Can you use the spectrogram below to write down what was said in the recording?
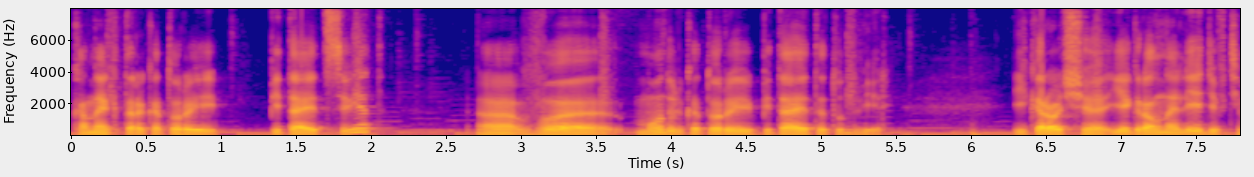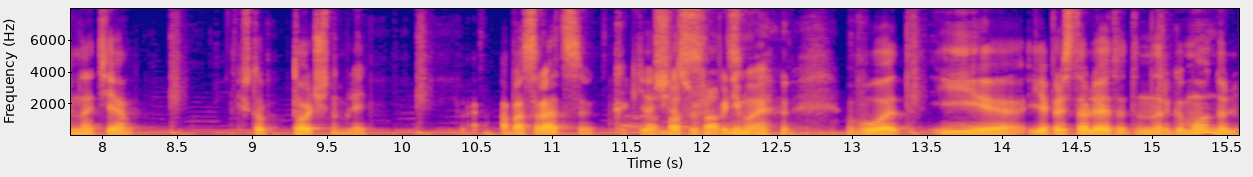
коннектора, который питает свет, в модуль, который питает эту дверь. И, короче, я играл на леди в темноте, чтобы точно, блядь, обосраться, как я обосраться. сейчас уже понимаю. Вот. И я представляю этот энергомодуль,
